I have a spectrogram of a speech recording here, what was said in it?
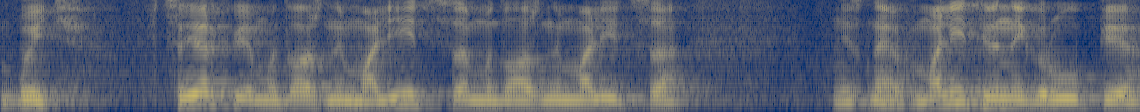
быть в церкви, мы должны молиться, мы должны молиться, не знаю, в молитвенной группе,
